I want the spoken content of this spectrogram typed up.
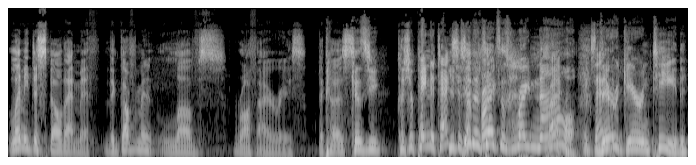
Let me dispel that myth. The government loves Roth IRAs because Because you because you're paying the taxes. you taxes. did up the front. taxes right now. Right, exactly. They're guaranteed.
